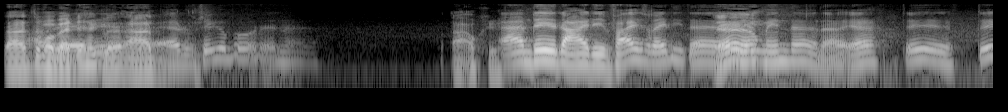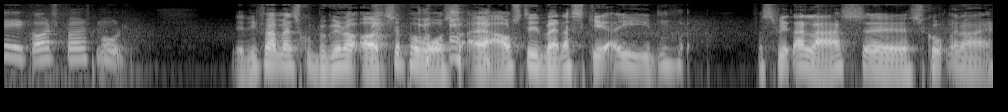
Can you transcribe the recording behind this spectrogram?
Nej, det må være det her glas. Ah, Er du sikker på den? er- ah, okay. Ja, men det, nej, det er faktisk rigtigt. Der er Ja, ja, ja. ja. mindre. Der, ja, det, det er et godt spørgsmål. Er lige før, man skulle begynde at oddse på vores øh, afsnit, hvad der sker i dem. Forsvinder Lars øh, skum eller ej?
